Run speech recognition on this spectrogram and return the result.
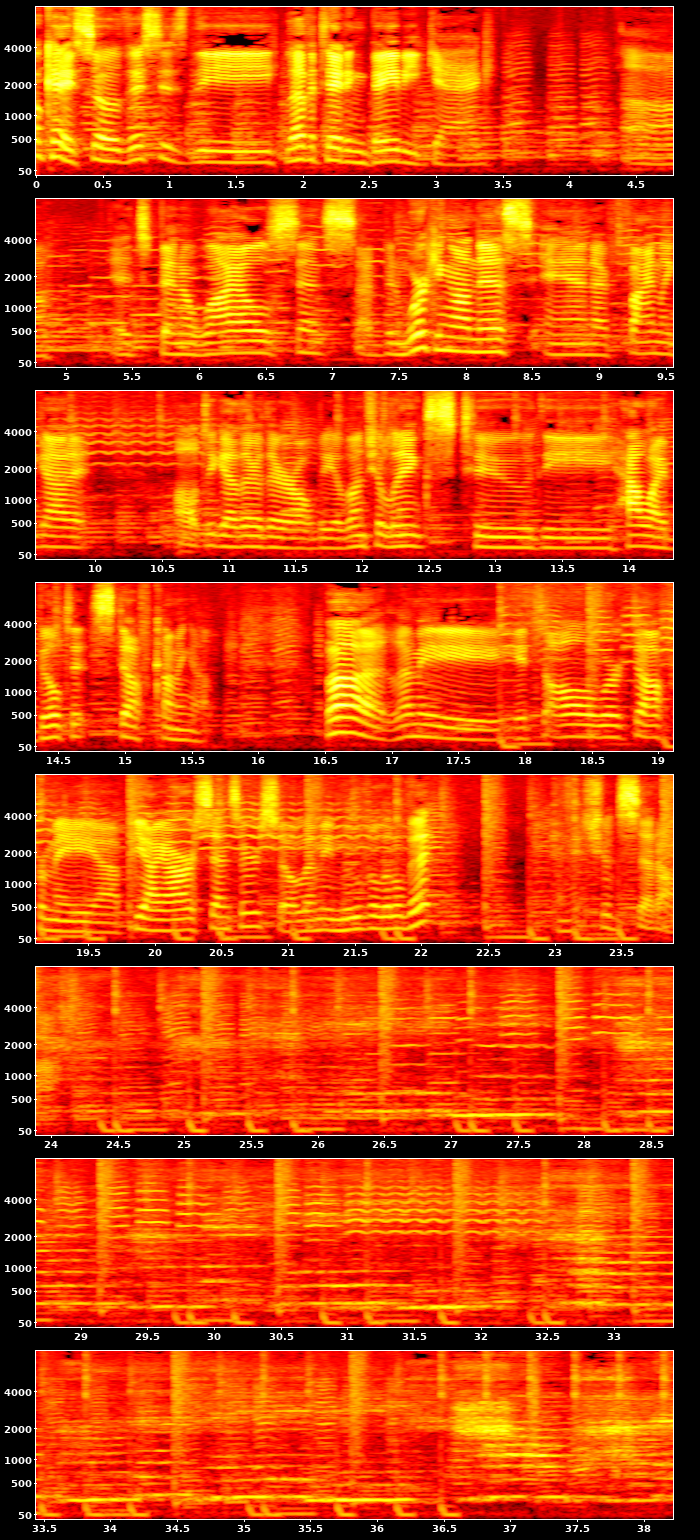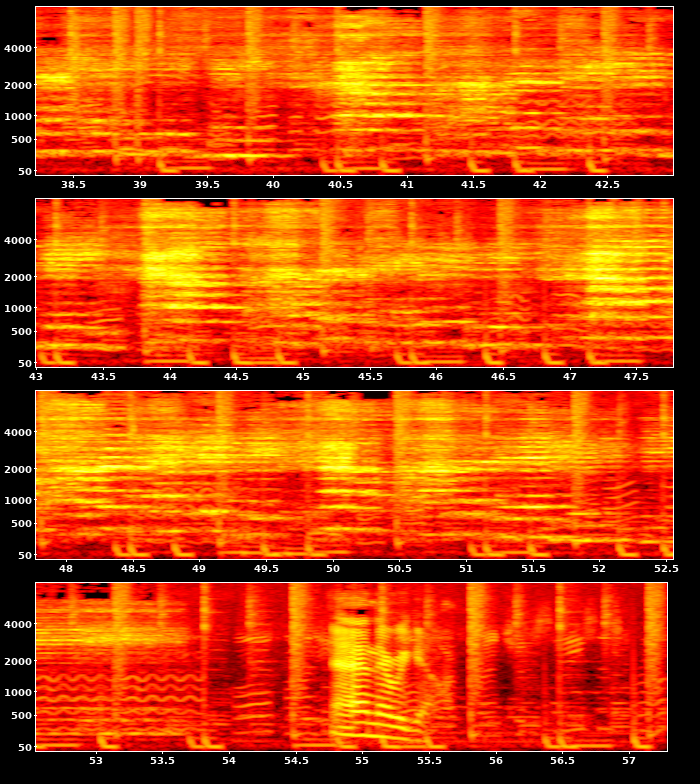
Okay, so this is the levitating baby gag. Uh, it's been a while since I've been working on this, and I finally got it all together. There'll be a bunch of links to the how I built it stuff coming up. But let me, it's all worked off from a uh, PIR sensor, so let me move a little bit, and it should set off. And there we go.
